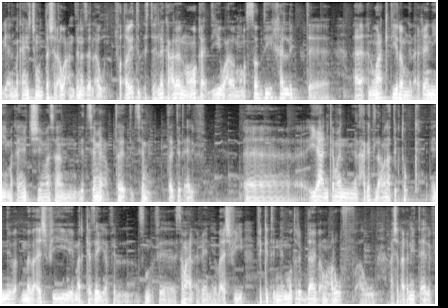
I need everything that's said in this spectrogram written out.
يعني ما كانتش منتشرة قوي عندنا زي الأول. فطريقة الاستهلاك على المواقع دي وعلى المنصات دي خلت آه، أنواع كتيرة من الأغاني ما كانتش مثلا بتتسمع ابتدت تتسمع ابتدت تتعرف. آه، يعني كمان من الحاجات اللي عملها تيك توك. إن ما بقاش في مركزية في في سماع الأغاني ما بقاش في فكرة إن المطرب ده يبقى معروف أو عشان اغانيه تتعرف.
